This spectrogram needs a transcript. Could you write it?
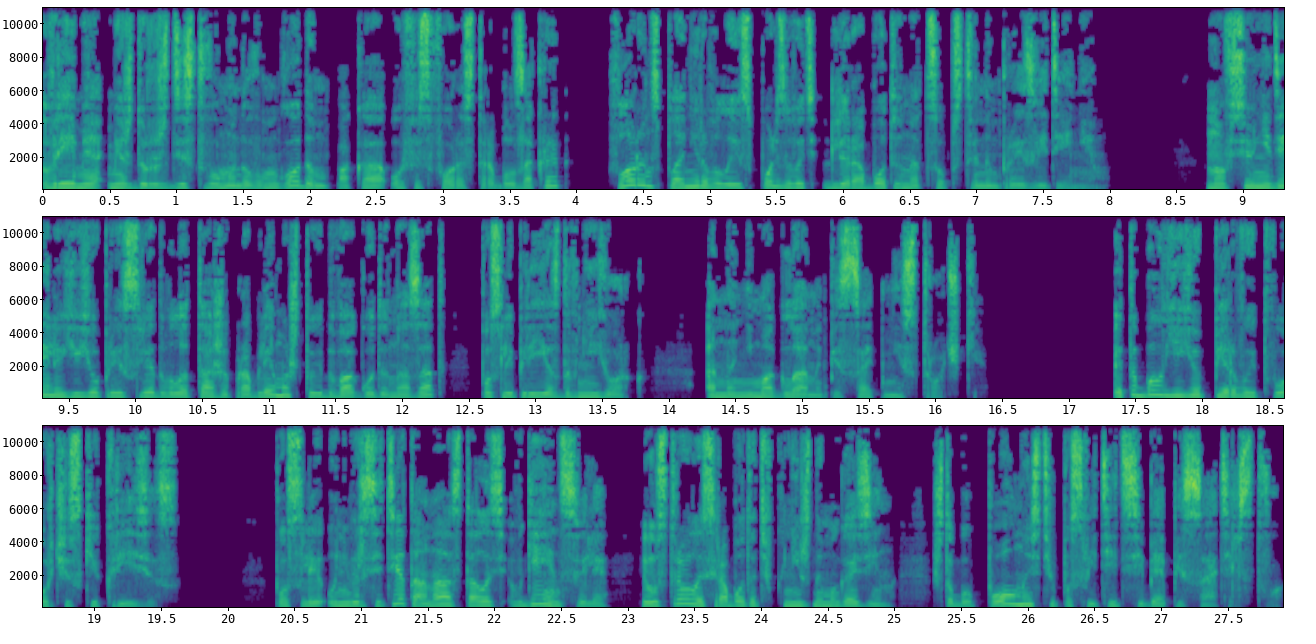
Время между Рождеством и Новым годом, пока офис Форестера был закрыт, Флоренс планировала использовать для работы над собственным произведением. Но всю неделю ее преследовала та же проблема, что и два года назад после переезда в Нью-Йорк. Она не могла написать ни строчки. Это был ее первый творческий кризис. После университета она осталась в Гейнсвилле и устроилась работать в книжный магазин, чтобы полностью посвятить себя писательству.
